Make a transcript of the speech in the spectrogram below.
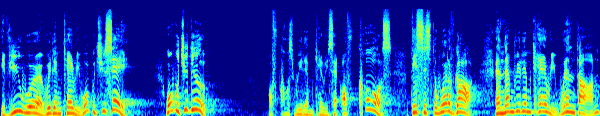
If you were William Carey, what would you say? What would you do? Of course, William Carey said, Of course, This is the Word of God. And then William Carey went down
